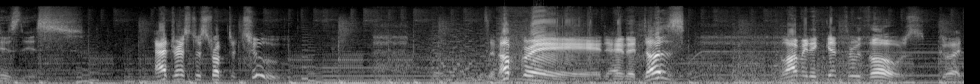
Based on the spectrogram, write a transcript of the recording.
Is this? Address Disruptor 2. It's an upgrade, and it does allow me to get through those. Good.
